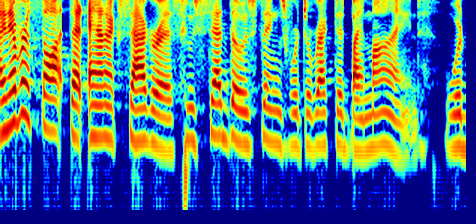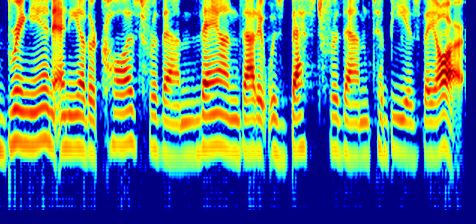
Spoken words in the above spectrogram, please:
I never thought that Anaxagoras, who said those things were directed by mind, would bring in any other cause for them than that it was best for them to be as they are.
